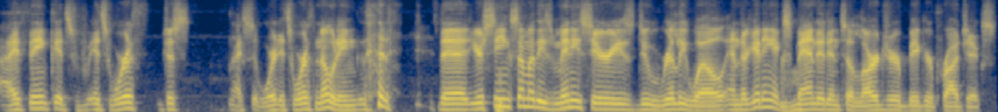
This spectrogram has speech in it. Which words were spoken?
I think it's it's worth just I said word it's worth noting that you're seeing some of these mini series do really well and they're getting expanded into larger, bigger projects.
